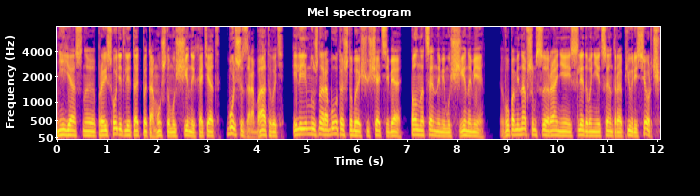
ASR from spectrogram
Неясно, происходит ли так потому, что мужчины хотят больше зарабатывать, или им нужна работа, чтобы ощущать себя полноценными мужчинами. В упоминавшемся ранее исследовании центра Pew Research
